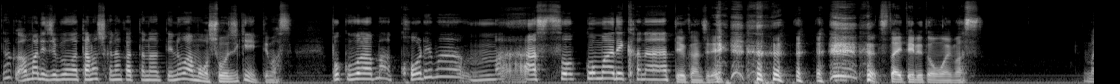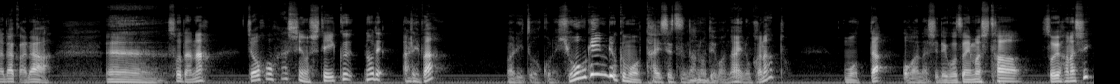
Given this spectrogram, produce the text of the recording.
なんかあんまり自分は楽しくなかったなっていうのはもう正直に言ってます。僕はまあこれはまあそこまでかなっていう感じで 伝えていると思います。まあだからうんそうだな情報発信をしていくのであれば割とこの表現力も大切なのではないのかなと思ったお話でございました。そういう話？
